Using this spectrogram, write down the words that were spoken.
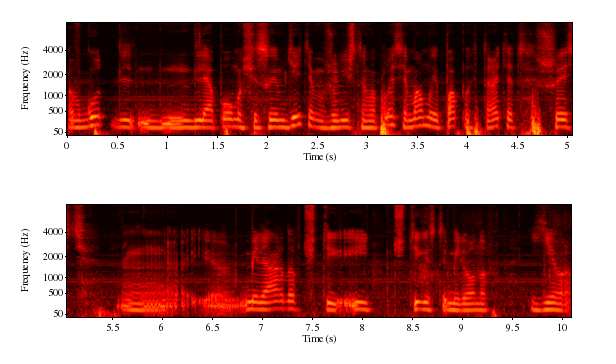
В год для помощи своим детям в жилищном вопросе мамы и папы тратят 6 миллиардов и 400 миллионов евро.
